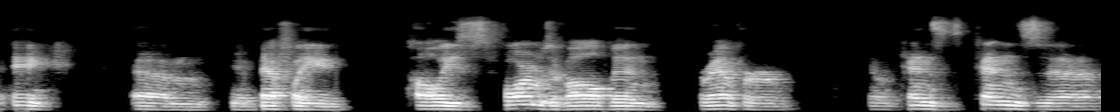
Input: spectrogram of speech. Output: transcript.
I think um, you know definitely all these forms have all been around for you know tens, tens, uh,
